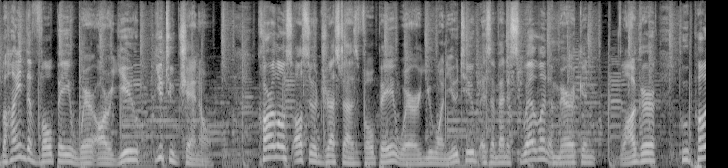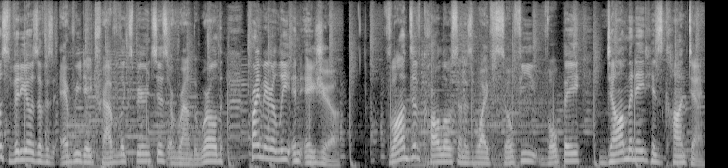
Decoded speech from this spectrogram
behind the Volpe Where Are You YouTube channel. Carlos, also addressed as Volpe, where you on YouTube, is a Venezuelan American vlogger who posts videos of his everyday travel experiences around the world, primarily in Asia. Vlogs of Carlos and his wife Sophie Volpe dominate his content.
